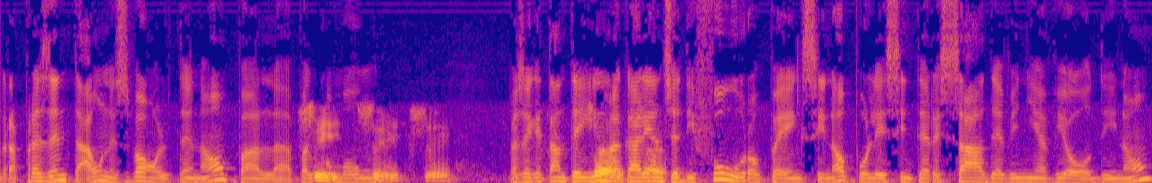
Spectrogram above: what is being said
rappresenta una svolta no, per, per sì, il comune. Sì, sì. Perché tante in certo, magari certo. anche di furo, pensi, no? Poi si interessate a venire a Viodi, no?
